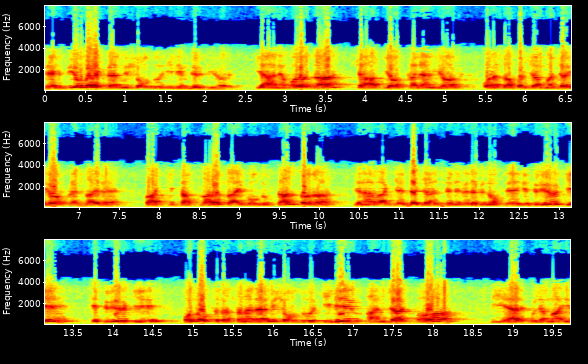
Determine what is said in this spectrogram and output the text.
rehbi olarak vermiş olduğu ilimdir diyor. Yani orada kağıt yok, kalem yok, orada hoca moca yok vesaire. Bak kitaplara sahip olduktan sonra Cenab-ı Hak Celle seni öyle bir noktaya getiriyor ki, getiriyor ki o noktada sana vermiş olduğu ilim ancak o diğer ulema-i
